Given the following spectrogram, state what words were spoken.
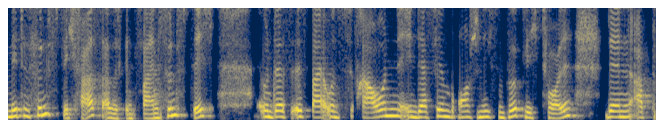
Mitte 50 fast, also ich bin 52 und das ist bei uns Frauen in der Filmbranche nicht so wirklich toll, denn ab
